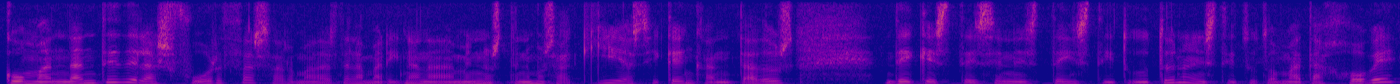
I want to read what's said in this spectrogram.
Comandante de las Fuerzas Armadas de la Marina, nada menos tenemos aquí, así que encantados de que estés en este instituto, en el Instituto Matajove,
